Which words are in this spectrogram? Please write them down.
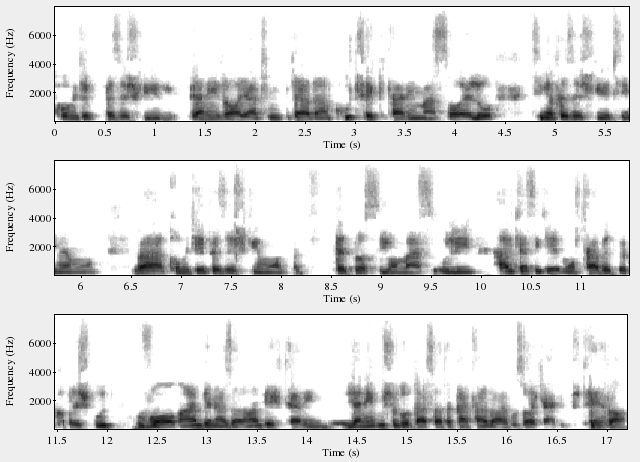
کمیته پزشکی یعنی رعایت می‌کردن کوچکترین مسائل و تیم پزشکی تیممون و کمیته پزشکیمون. فدراسیون مسئولی هر کسی که مرتبط به کارش بود واقعا به نظر من بهترین یعنی میشه گفت در سطح قطر برگزار کردیم تو تهران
